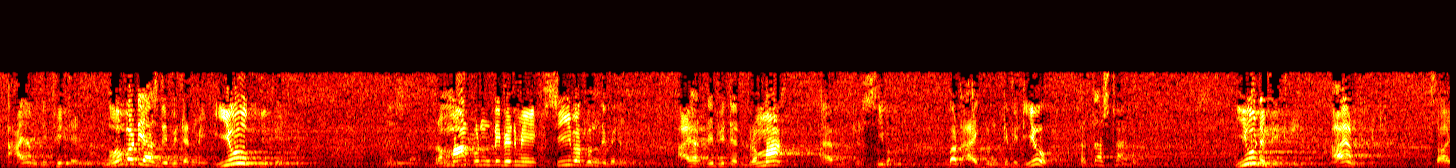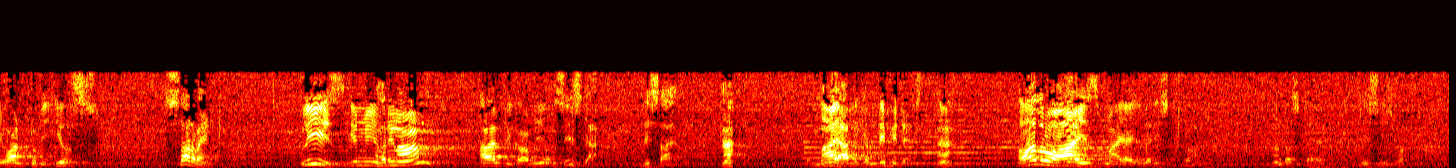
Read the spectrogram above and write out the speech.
I am defeated now. Nobody has defeated me. You defeat me. Brahma couldn't defeat me, Shiva couldn't defeat me. I had defeated Brahma, I have defeated Shiva. But I couldn't defeat you. That's happened. You defeat me, I am defeated. So I want to be your servant. Please give me Harinam, I'll become your Sishya, disciple. Huh? Maya became defeated. Huh? Otherwise, Maya is very strong. Understand? This is what.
